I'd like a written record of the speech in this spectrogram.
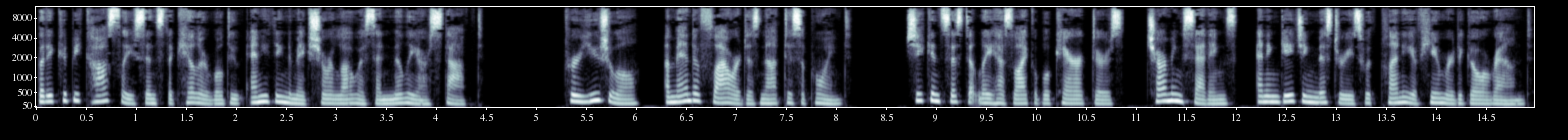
But it could be costly since the killer will do anything to make sure Lois and Millie are stopped. Per usual, Amanda Flower does not disappoint. She consistently has likable characters, charming settings, and engaging mysteries with plenty of humor to go around.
